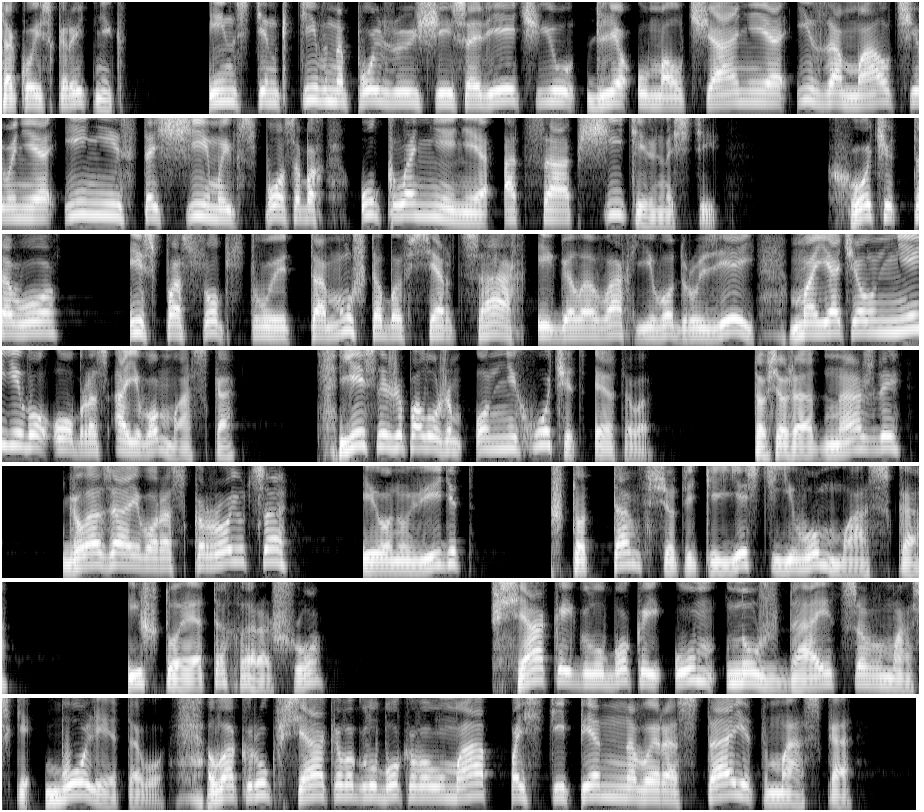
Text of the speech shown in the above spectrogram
Такой скрытник, инстинктивно пользующийся речью для умолчания и замалчивания и неистощимый в способах уклонения от сообщительности, хочет того и способствует тому, чтобы в сердцах и головах его друзей маячил не его образ, а его маска. Если же, положим, он не хочет этого, то все же однажды глаза его раскроются, и он увидит, что там все-таки есть его маска, и что это хорошо. Всякий глубокий ум нуждается в маске. Более того, вокруг всякого глубокого ума постепенно вырастает маска,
